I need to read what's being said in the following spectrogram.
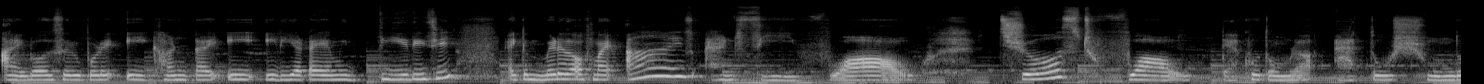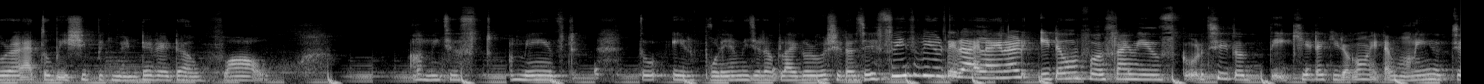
আইবলসের উপরে এইখানটায়, এই এরিয়াটায় আমি দিয়ে দিয়েছি। একদম middle of my eyes and see wow just wow দেখো তোমরা এত সুন্দর আর এত বেশি পিগমেন্টেড এটা ওয়াও আমি জাস্ট অ্যামেজড তো এরপরে আমি যেটা অ্যাপ্লাই করব সেটা হচ্ছে সুইস বিউটির আইলাইনার এটা আমার ফার্স্ট টাইম ইউজ করছি। তো দেখি এটা কীরকম, এটা মনেই হচ্ছে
